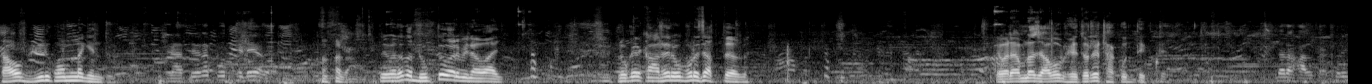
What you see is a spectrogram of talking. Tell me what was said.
তাও ভিড় কম না কিন্তু। রাত্রেবেলা তো ঢুকতে পারবি না ভাই। লোকের কাঁধের উপরে চাপতে হবে। এবারে আমরা যাব ভেতরে ঠাকুর দেখতে। হালকা করে।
